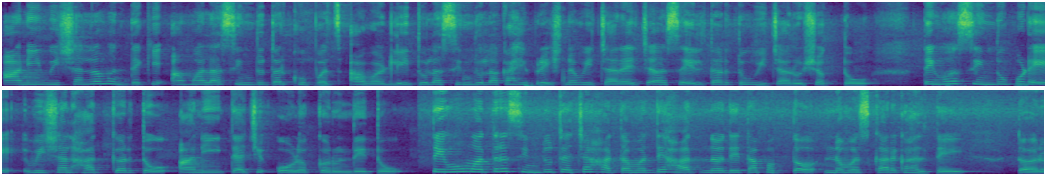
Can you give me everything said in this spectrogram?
आणि विशालला म्हणते की आम्हाला सिंधू तर खूपच आवडली. तुला सिंधूला काही प्रश्न विचारायचे असेल तर तू विचारू शकतो. तेव्हा सिंधू पुढे विशाल हात करतो आणि त्याची ओळख करून देतो. तेव्हा मात्र सिंधू त्याच्या हातामध्ये हात न देता फक्त नमस्कार घालते. तर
